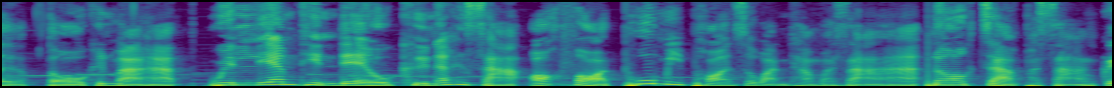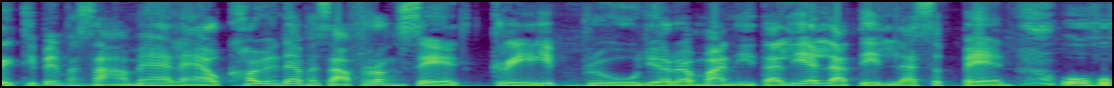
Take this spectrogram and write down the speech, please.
เติบโตขึ้นมาครับวิลเลียมทินเดลคือนักศึกษาออกซ์ฟอร์ดผู้มีพรสวรรค์ทางภาษาฮะนอกจากภาษาอังกฤษที่เป็นภาษาแม่แล้ว เขายังได้ภาษาฝรั่งเศส กรีกฮิบรูเยอรมัน อิตาเลียน ลาติน และสเปน โอ้โห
